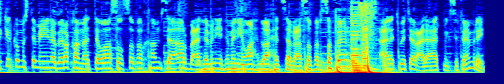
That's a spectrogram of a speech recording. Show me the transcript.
أذكركم مستمعينا برقم التواصل صفر خمسة أربعة ثمانية, ثمانية واحد, واحد سبعة صفر صفر على تويتر على at Mix F راديو.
